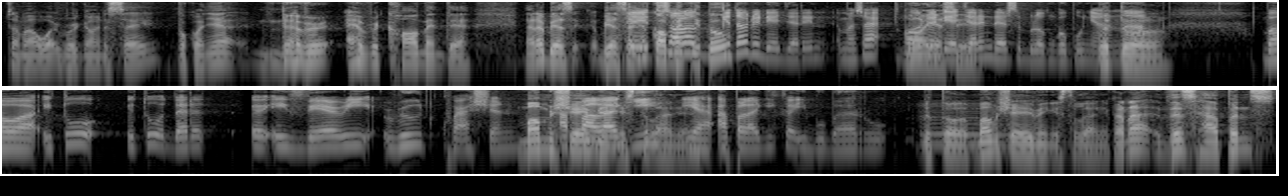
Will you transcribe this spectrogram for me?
sama what we're going to say. Pokoknya never ever comment ya. Karena biasa biasanya Ya, komen soalnya itu kita udah diajarin, maksudnya gue Oh, udah iya sih. diajarin dari sebelum gue punya anak betul. bahwa itu itu that a, a very rude question. Mom shaming apalagi, istilahnya. Ya, apalagi ke ibu baru. Betul, mom shaming istilahnya. Karena this happens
